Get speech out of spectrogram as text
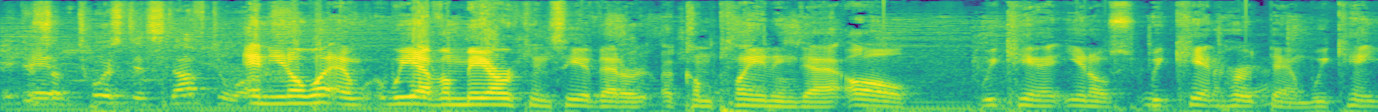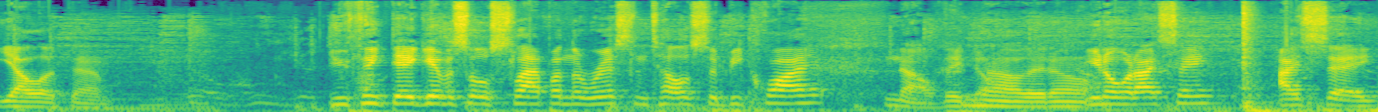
They do some twisted stuff to us. And you know what? And we have Americans here that are uh, complaining that oh, we can't, you know, we can't hurt them. We can't yell at them. You think they give us a little slap on the wrist and tell us to be quiet? No, they don't. No, they don't. You know what I say? I say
